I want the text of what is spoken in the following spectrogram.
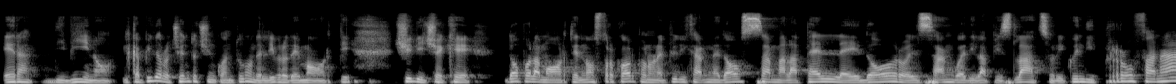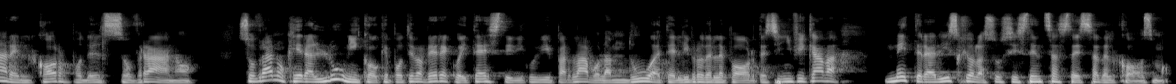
era divino. Il capitolo 151 del libro dei morti ci dice che dopo la morte il nostro corpo non è più di carne ed ossa, ma la pelle è d'oro e il sangue è di lapislazzuli. Quindi profanare il corpo del sovrano, sovrano che era l'unico che poteva avere quei testi di cui vi parlavo, l'Amduat e il libro delle porte, significava mettere a rischio la sussistenza stessa del cosmo.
